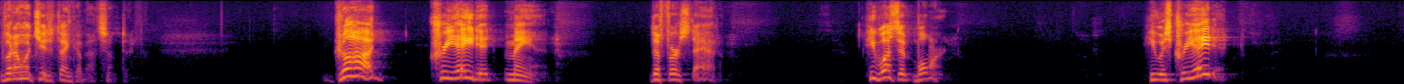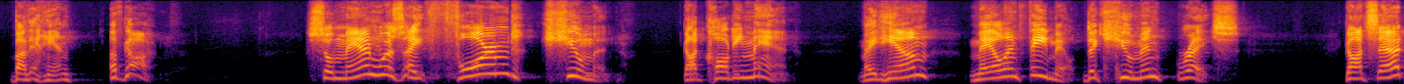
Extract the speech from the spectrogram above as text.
But I want you to think about something. God created man, the first Adam. He wasn't born, he was created by the hand of God. So man was a formed human. God called him man, made him male and female, the human race. God said,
